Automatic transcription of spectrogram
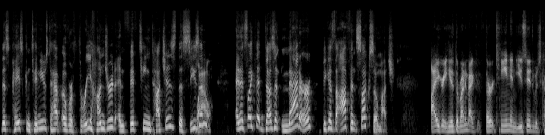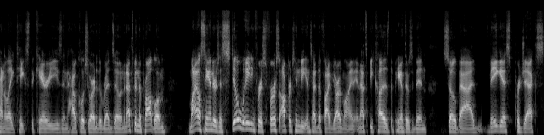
this pace continues, to have over 315 touches this season. Wow. And it's like that doesn't matter because the offense sucks so much. I agree. He's the running back 13 in usage, which kind of like takes the carries and how close you are to the red zone. And that's been the problem. Miles Sanders is still waiting for his first opportunity inside the five yard line. And that's because the Panthers have been so bad. Vegas projects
